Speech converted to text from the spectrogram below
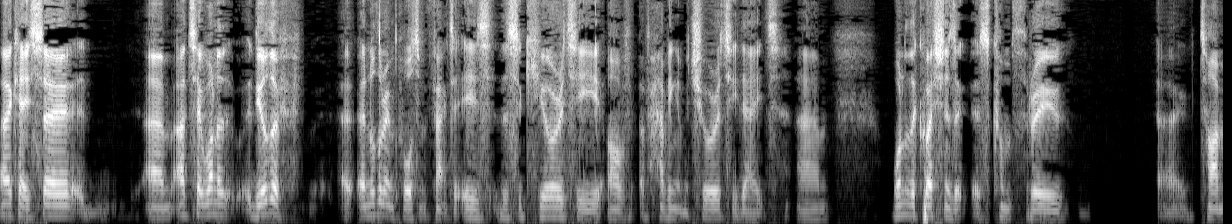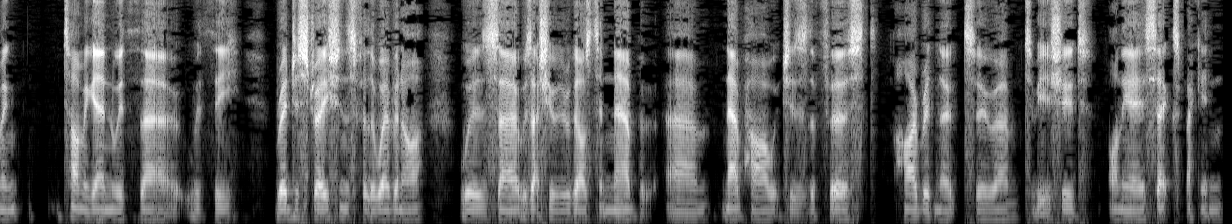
Okay, so um, I'd say one of the, the other another important factor is the security of, of having a maturity date. Um, one of the questions that has come through uh, time and time again with uh, with the registrations for the webinar was uh, was actually with regards to NAB um, NABHA, which is the first hybrid note to um, to be issued on the ASX back in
